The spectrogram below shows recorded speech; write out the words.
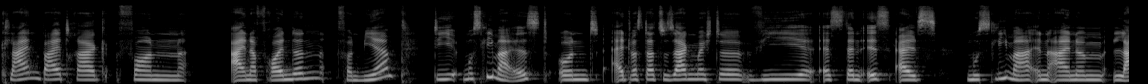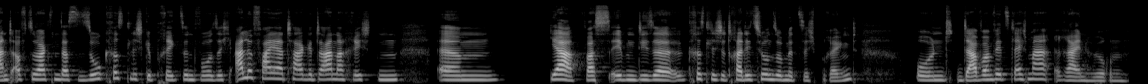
kleinen Beitrag von einer Freundin von mir, die Muslima ist und etwas dazu sagen möchte, wie es denn ist, als Muslima in einem Land aufzuwachsen, das so christlich geprägt sind, wo sich alle Feiertage danach richten, ähm, ja, was eben diese christliche Tradition so mit sich bringt. Und da wollen wir jetzt gleich mal reinhören.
